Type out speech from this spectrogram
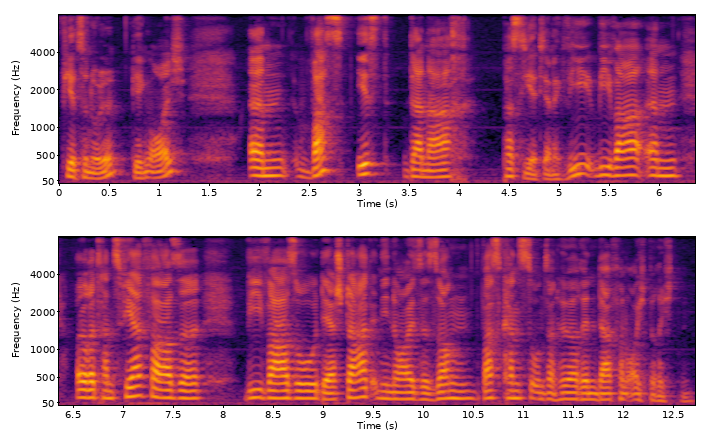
4 zu 0 gegen euch. Ähm, was ist danach passiert, Janik? Wie, wie war ähm, eure Transferphase? Wie war so der Start in die neue Saison? Was kannst du unseren Hörerinnen da von euch berichten?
